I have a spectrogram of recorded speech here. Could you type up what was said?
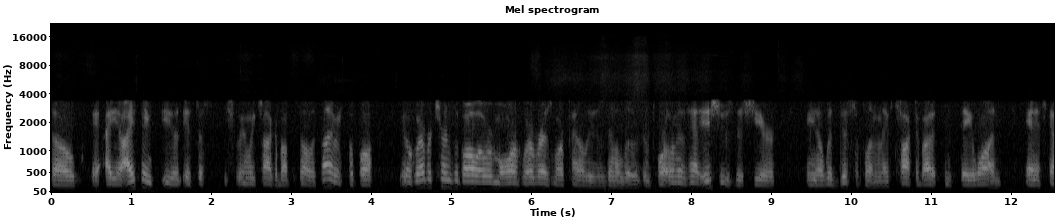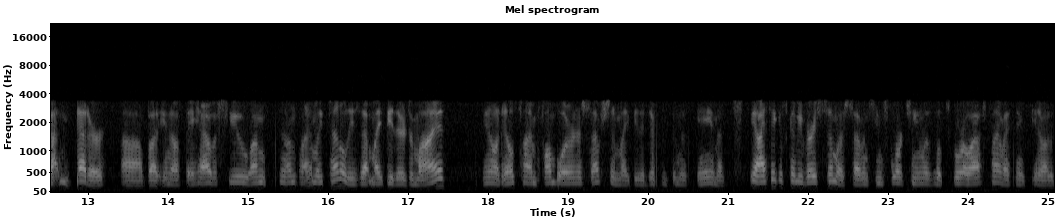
So I, you know, I think you know, it's just when we talk about this all the time in football. You know, whoever turns the ball over more, whoever has more penalties is going to lose. And Portland has had issues this year, you know, with discipline, and they've talked about it since day one. And it's gotten better, uh, but you know, if they have a few un- untimely penalties, that might be their demise. You know, an ill-timed fumble or interception might be the difference in this game. And you know, I think it's going to be very similar. 17-14 was the score last time. I think you know,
